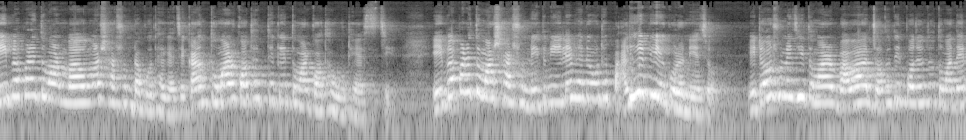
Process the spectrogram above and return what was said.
এই ব্যাপারে তোমার বাবা মার শাসনটা কোথায় গেছে? কারণ তোমার কথার থেকে তোমার কথা উঠে আসছে। এই ব্যাপারে তোমার শাসন নেই, তুমি ইলেভেনে উঠে পালিয়ে বিয়ে করে নিয়েছো। এটাও শুনেছি তোমার বাবা যতদিন পর্যন্ত তোমাদের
